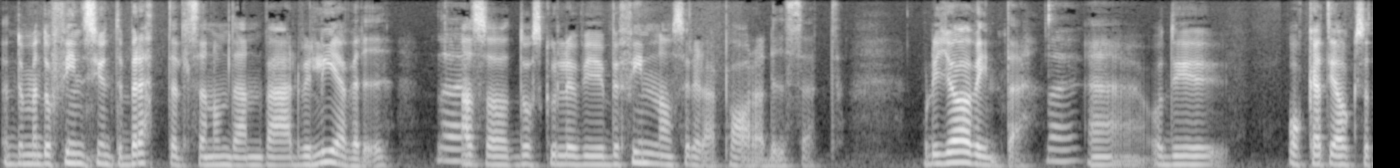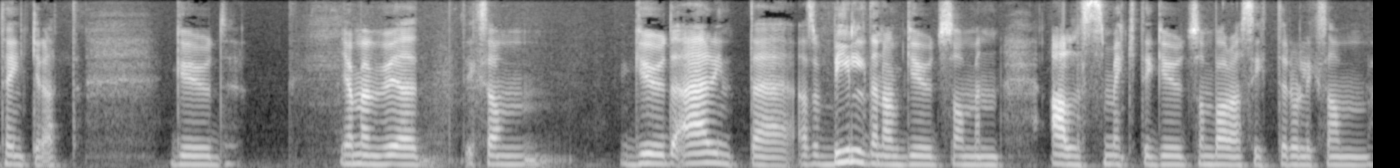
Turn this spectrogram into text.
Men då finns ju inte berättelsen om den värld vi lever i Nej, Alltså då skulle vi ju befinna oss i det där paradiset. Och det gör vi inte. Eh, och, det och att jag också tänker att Gud, ja men vi är liksom Gud är inte, alltså bilden av Gud som en allsmäktig Gud som bara sitter och liksom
